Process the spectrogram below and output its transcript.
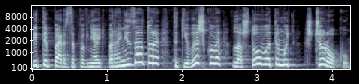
Відтепер запевняють організатори, такі вишколи влаштовуватимуть щороку.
